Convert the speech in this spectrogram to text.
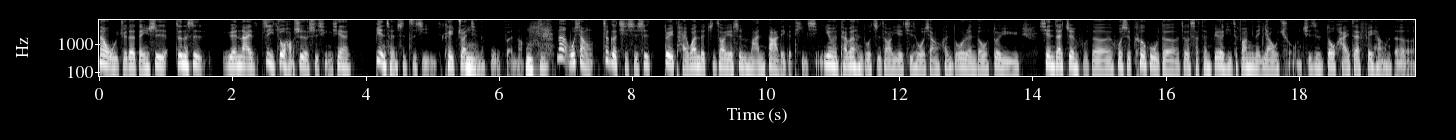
那我觉得等于是真的是。原来自己做好事的事情，现在变成是自己可以赚钱的部分哦。嗯嗯、那我想，这个其实是对台湾的制造业是蛮大的一个提醒，因为台湾很多制造业，其实我想很多人都对于现在政府的或是客户的这个 sustainability 这方面的要求，其实都还在非常的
